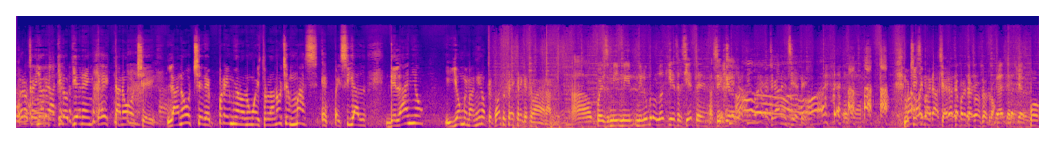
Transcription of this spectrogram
Bueno, señores, aquí lo tienen esta noche, la noche de Premio Lo Nuestro, la noche más especial del año. Y yo me imagino que cuánto ustedes creen que se van a ganar. Ah, pues mi, mi, mi número lucky es el 7, así El que... siete, así que se ganen siete. Muchísimas gracias, gracias por estar con nosotros. Po-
